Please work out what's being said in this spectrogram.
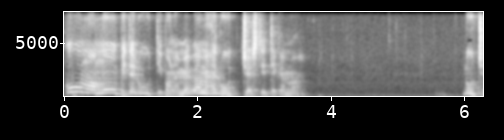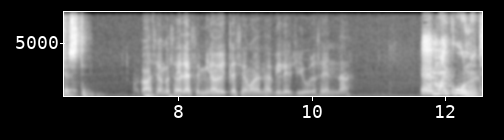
kuhu ma moobide luuti panen, me peame ühe loot chest'i tegema. Loot chest. aga asi on ka selles, et mina ütlesin, ma olen ühe village'i juures enne. ma ei kuulnud.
